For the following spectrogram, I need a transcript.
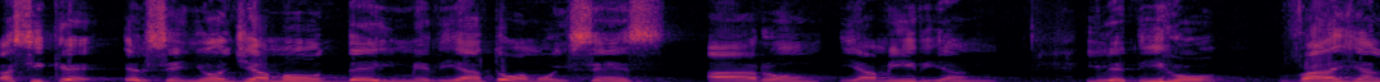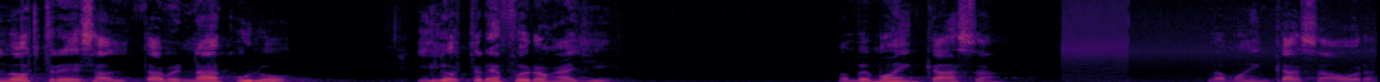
Así que el Señor llamó de inmediato a Moisés, a Aarón y a Miriam y les dijo, vayan los tres al tabernáculo. Y los tres fueron allí. Nos vemos en casa. Vamos en casa ahora.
